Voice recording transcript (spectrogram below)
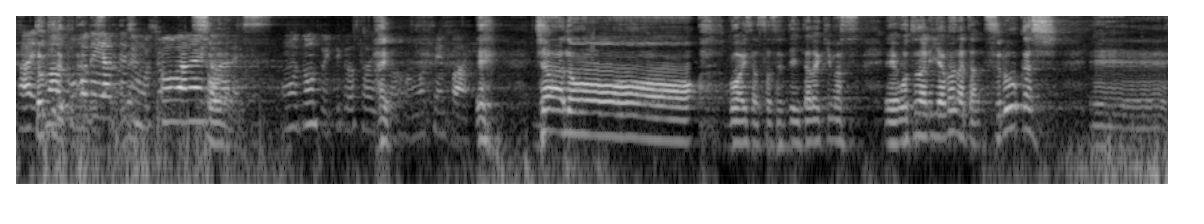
はい、ドキまあドキなんすよここでやっててもしょうがないかそうらね。なんです。もうどんと言ってくださいよ、はい。先輩。えじゃああのーご挨拶させていただきます、えーお隣山形鶴岡市、え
